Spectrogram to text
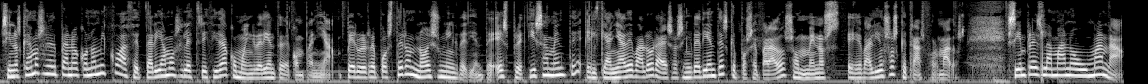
Si nos quedamos en el plano económico, aceptaríamos electricidad como ingrediente de compañía, pero el repostero no es un ingrediente, es precisamente el que añade valor a esos ingredientes que por separado son menos eh, valiosos que transformados. Siempre es la mano humana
